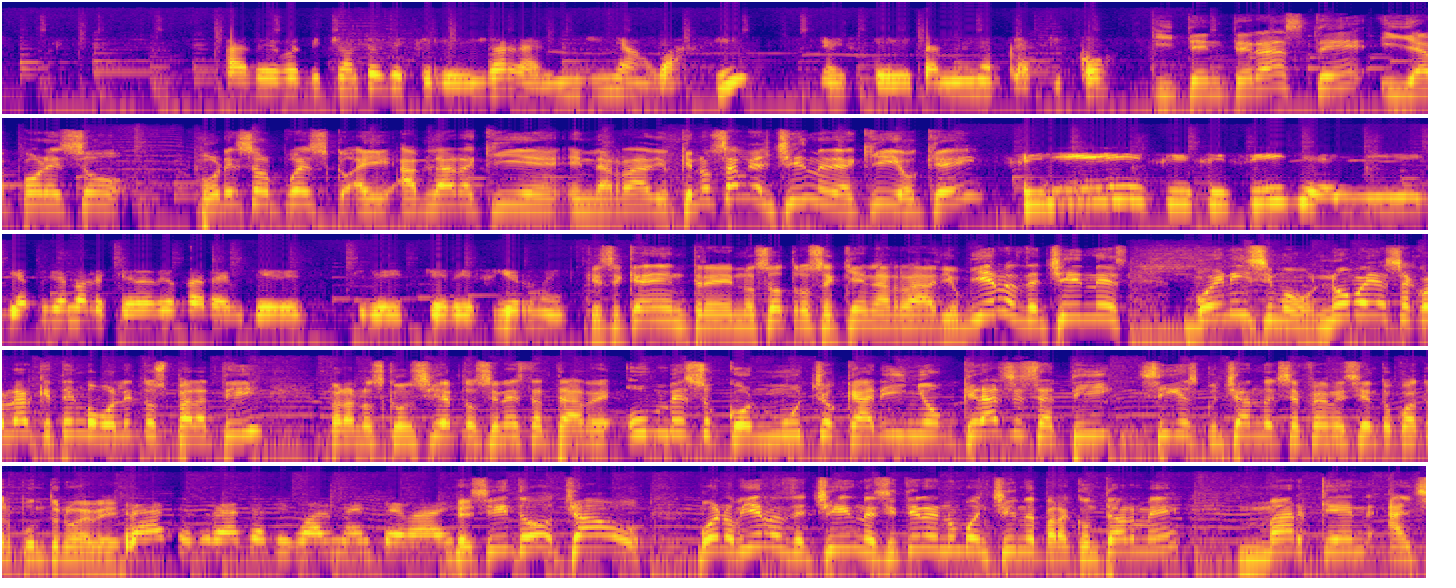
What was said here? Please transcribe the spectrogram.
Ha de haber dicho antes de que le diga a la niña o así, este, también me platicó. Y te enteraste y ya por eso, por eso puedes eh, hablar aquí en, en la radio. Que no salga el chisme de aquí, ¿ok? Sí, sí, sí, sí, y, y ya, ya no le quedó de otra de, de- que decirme. Que se quede entre nosotros aquí en la radio. Viernes de chismes, buenísimo. No vayas a colar que tengo boletos para ti, para los conciertos en esta tarde. Un beso con mucho cariño. Gracias a ti. Sigue escuchando XFM 104.9. Gracias, gracias, igualmente, bye. Besito, chao. Bueno, viernes de chismes. Si tienen un buen chisme para contarme, marquen al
